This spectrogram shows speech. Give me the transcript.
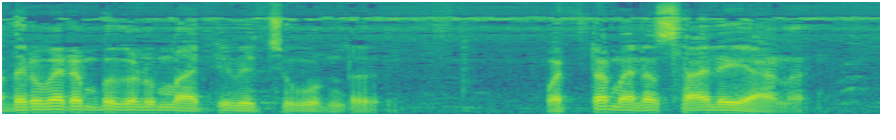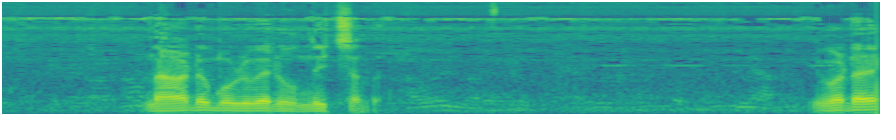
അതിർവരമ്പുകളും മാറ്റിവെച്ചുകൊണ്ട് ഒറ്റ മനസ്സാലെയാണ് നാട് മുഴുവൻ ഒന്നിച്ചത്. ഇവിടെ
